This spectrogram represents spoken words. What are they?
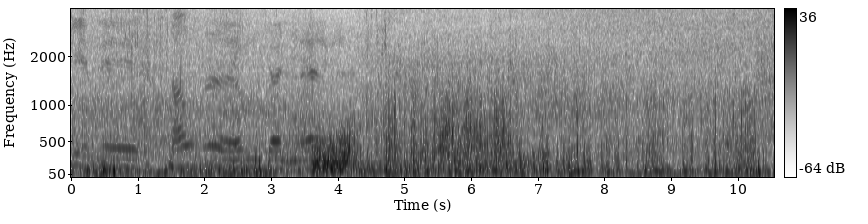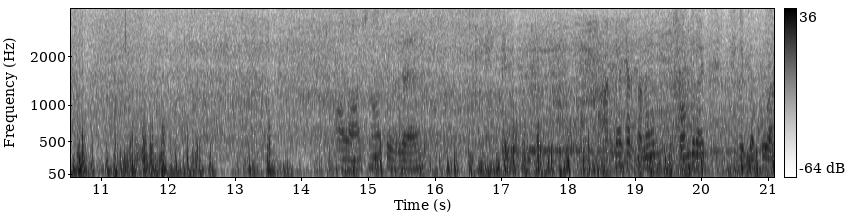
gibi daldım göllere. Allah ağaç ne yapıyor burada ya? Arkadaşlar sanırım son durak. Şurada köprü var.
